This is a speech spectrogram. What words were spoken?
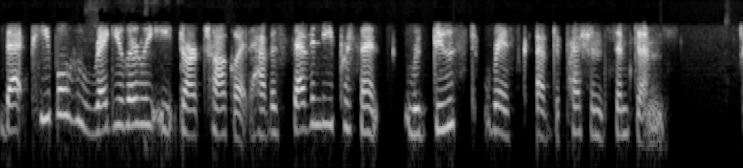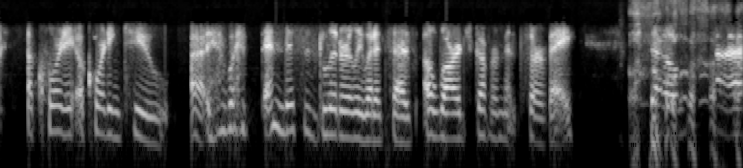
that people who regularly eat dark chocolate have a 70% reduced risk of depression symptoms, according according to, uh, and this is literally what it says, a large government survey. So uh,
